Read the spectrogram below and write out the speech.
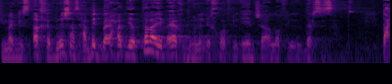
في مجلس آخر بنشرح حبيت بقى حد يطلع يبقى ياخده من الإخوة في الإيه إن شاء الله في الدرس السبت. طيب.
